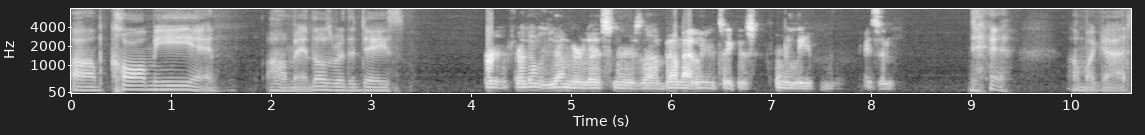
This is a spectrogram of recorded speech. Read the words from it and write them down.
um, call me, and oh man, those were the days. For, for those younger listeners, uh, Bell Atlantic is currently Verizon. Yeah. Oh my god,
